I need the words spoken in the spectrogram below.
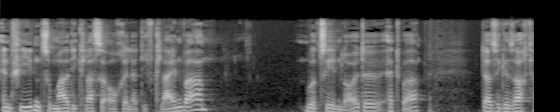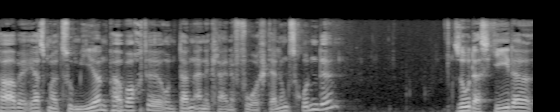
entschieden, zumal die Klasse auch relativ klein war, nur zehn Leute etwa, dass ich gesagt habe, erstmal zu mir ein paar Worte und dann eine kleine Vorstellungsrunde, so dass jeder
